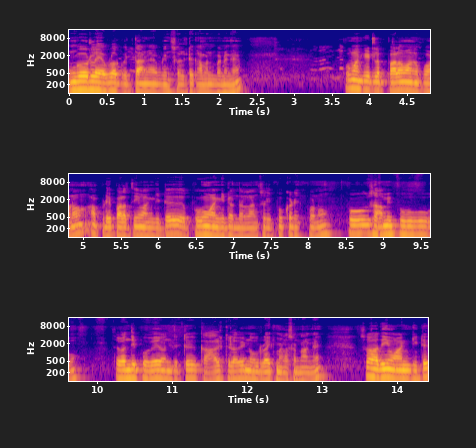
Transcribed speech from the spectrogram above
உங்கள் ஊரில் எவ்வளோ விற்றாங்க அப்படின்னு சொல்லிட்டு கமெண்ட் பண்ணுங்கள் பூ மார்க்கெட்டில் பழம் வாங்க போனோம். அப்படியே பழத்தையும் வாங்கிட்டு பூவும் வாங்கிட்டு வந்துடலாம்னு சொல்லி பூக்கடைக்கு போனோம். பூ சாமி பூ செவந்தி பூவே வந்துட்டு கால் கிலோவே நூறுரூவாய்க்கு மேலே சொன்னாங்க. ஸோ அதையும் வாங்கிட்டு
